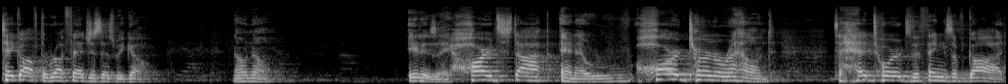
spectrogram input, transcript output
take off the rough edges as we go. No, no. It is a hard stop and a hard turnaround to head towards the things of God.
